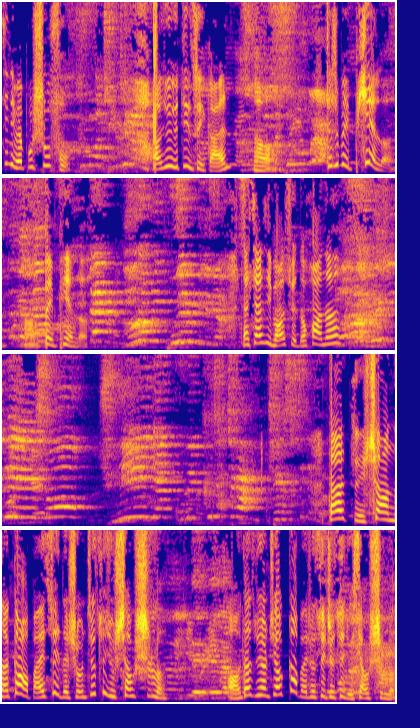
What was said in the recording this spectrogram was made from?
心里面不舒服，啊，就有定罪感啊，但是被骗了啊，被骗了。那相信宝雪的话呢？他嘴上的告白罪的时候，这罪就消失了。哦，他嘴上只要告白这罪，这罪就消失了。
